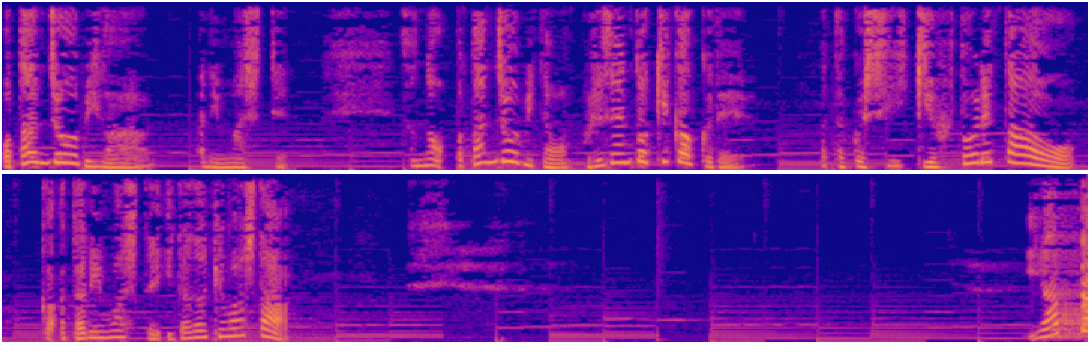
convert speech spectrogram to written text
お誕生日がありまして、そのお誕生日のプレゼント企画で、私、ギフトレターを、が当たりましていただきました。やった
